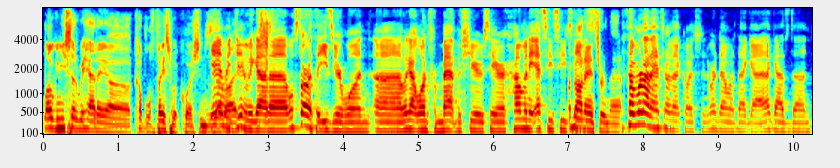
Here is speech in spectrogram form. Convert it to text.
Logan, you said we had a uh, couple of Facebook questions. Is Yeah, that we do. We got. Uh, we'll start with the easier one. Uh, we got one from Matt Bashirs here. How many SEC teams? I'm not answering that. We're not answering that question. We're done with that guy. That guy's done.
